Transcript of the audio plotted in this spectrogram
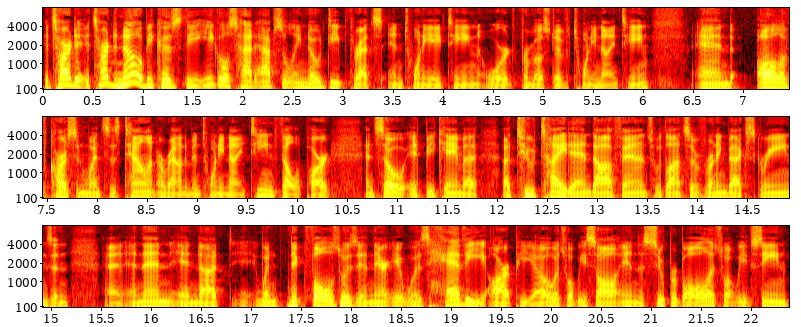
It's hard to it's hard to know because the Eagles had absolutely no deep threats in 2018 or for most of 2019 and all of Carson Wentz's talent around him in 2019 fell apart, and so it became a, a two tight end offense with lots of running back screens, and and and then in uh, when Nick Foles was in there, it was heavy RPO. It's what we saw in the Super Bowl. It's what we've seen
